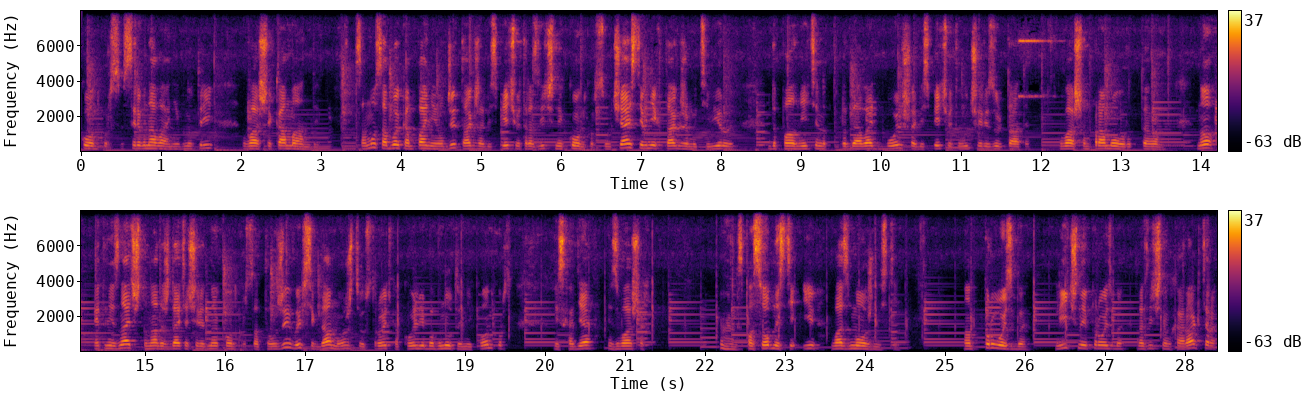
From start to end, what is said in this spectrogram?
конкурсы, соревнования внутри вашей команды. Само собой, компания LG также обеспечивает различные конкурсы. Участие в них также мотивирует дополнительно продавать больше, обеспечивать лучшие результаты вашим промоутерам. Но это не значит, что надо ждать очередной конкурс от LG. Вы всегда можете устроить какой-либо внутренний конкурс, исходя из ваших способностей и возможностей. А просьбы, личные просьбы различного характера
